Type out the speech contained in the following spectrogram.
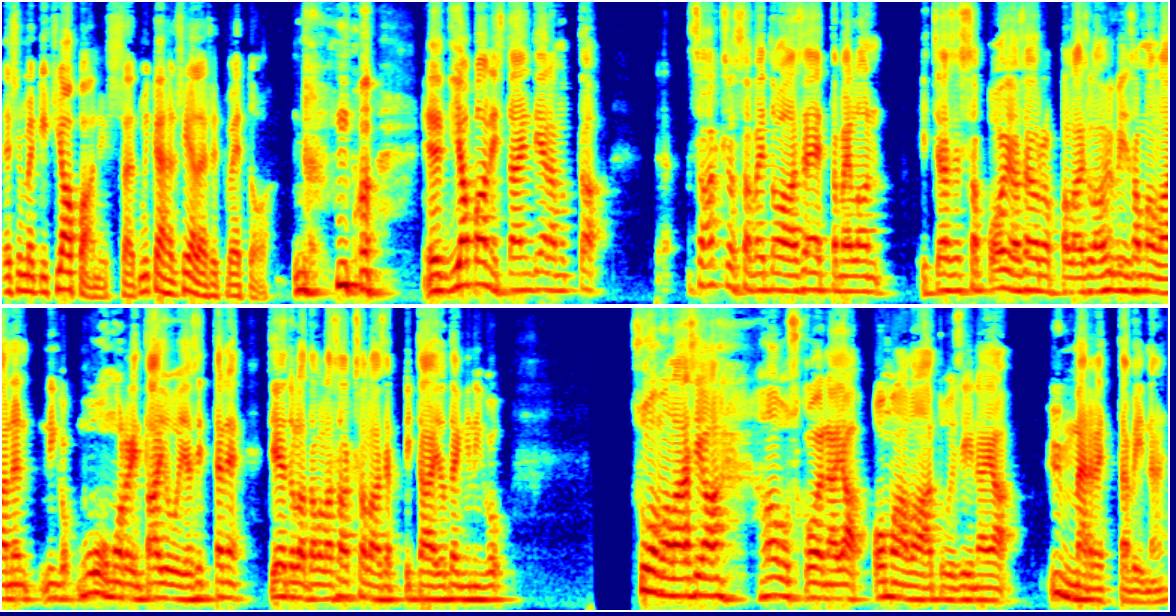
esimerkiksi Japanissa, että mikähän siellä sitten vetoo. Et Japanista en tiedä, mutta Saksassa vetoaa se, että meillä on itse asiassa pohjois-eurooppalaisilla on hyvin samanlainen niin huumorin taju ja sitten ne tietyllä tavalla saksalaiset pitää jotenkin niin kuin, suomalaisia hauskoina ja omalaatuisina ja ymmärrettävinä.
